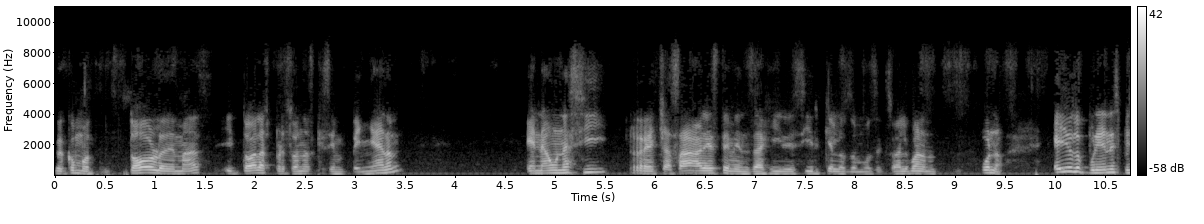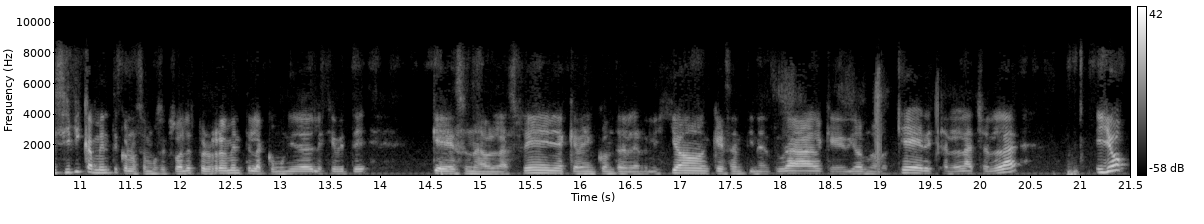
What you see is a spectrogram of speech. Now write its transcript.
fue como todo lo demás y todas las personas que se empeñaron en aún así rechazar este mensaje y decir que los homosexuales, bueno, bueno, ellos lo ponían específicamente con los homosexuales, pero realmente la comunidad LGBT, que es una blasfemia, que va en contra de la religión, que es antinatural, que Dios no lo quiere, chalala, chalala. Y yo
